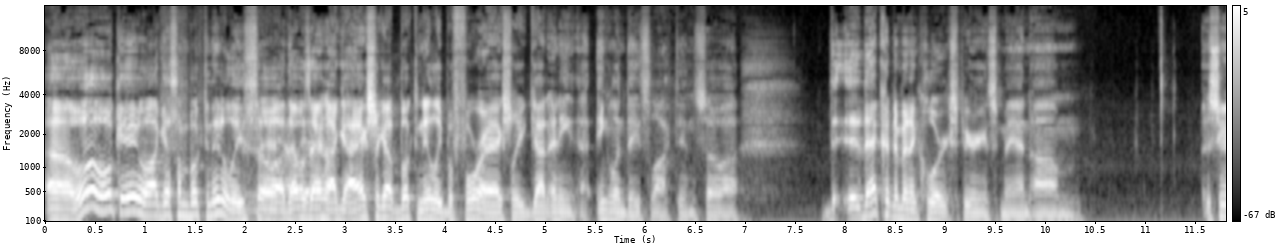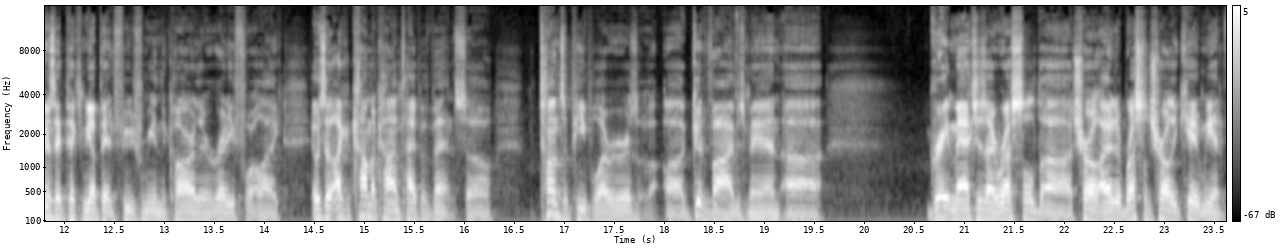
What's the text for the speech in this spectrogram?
uh, oh, okay. Well, I guess I'm booked in Italy. So uh, that was actually I actually got booked in Italy before I actually got any uh, England dates locked in. So uh, th- that couldn't have been a cooler experience, man. Um, as soon as they picked me up, they had food for me in the car. They were ready for like it was like a Comic Con type event. So tons of people everywhere. Was, Uh, good vibes, man. Uh, great matches. I wrestled uh, Charlie. I wrestled Charlie Kidd. And we had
